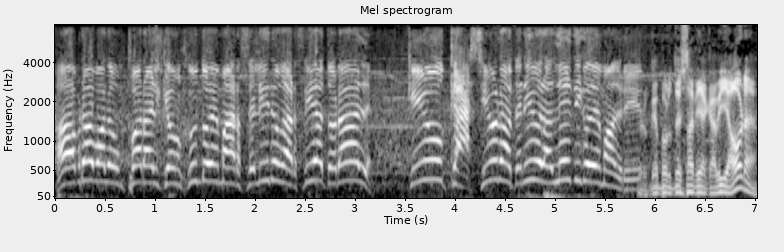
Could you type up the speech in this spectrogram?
Habrá balón para el conjunto de Marcelino García Toral. ¿Qué ocasión ha tenido el Atlético de Madrid? ¿Pero qué protesta había que había ahora?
